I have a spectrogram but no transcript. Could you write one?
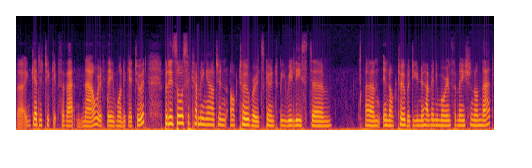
uh, get a ticket for that now if they want to get to it. But it's also coming out in October. It's going to be released um, um in October. Do you have any more information on that?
